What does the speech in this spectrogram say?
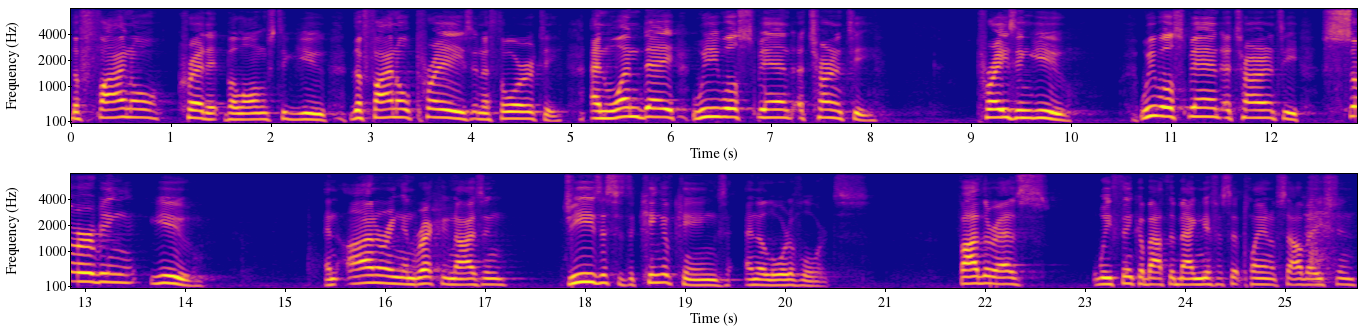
the final credit belongs to you, the final praise and authority. And one day we will spend eternity praising you. We will spend eternity serving you and honoring and recognizing Jesus is the King of Kings and the Lord of Lords. Father, as we think about the magnificent plan of salvation,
